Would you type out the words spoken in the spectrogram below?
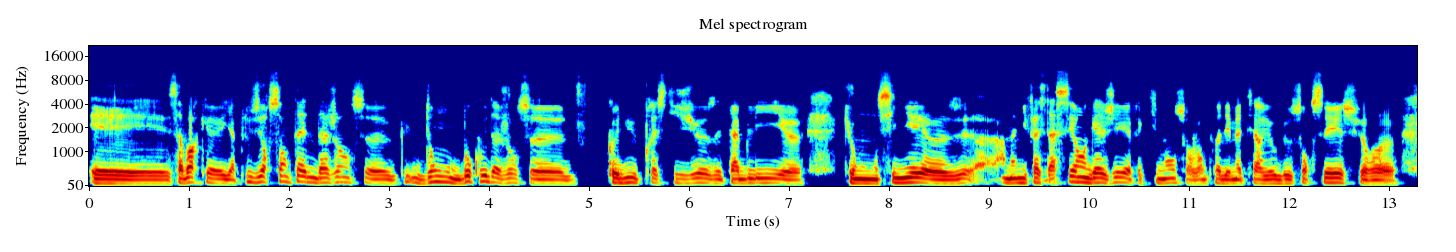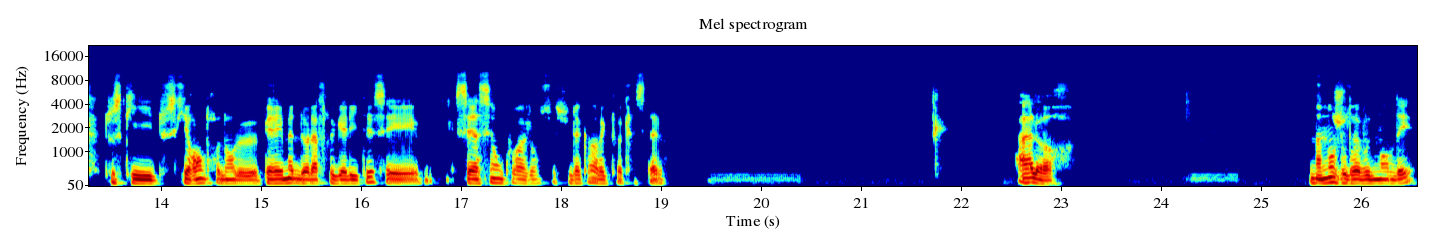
Et savoir qu'il y a plusieurs centaines d'agences, euh, dont beaucoup d'agences euh, connues, prestigieuses, établies, qui ont signé un manifeste assez engagé effectivement sur l'emploi des matériaux biosourcés, sur tout ce qui tout ce qui rentre dans le périmètre de la frugalité. C'est c'est assez encourageant. Je suis d'accord avec toi, Christelle. Alors, maintenant, je voudrais vous demander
